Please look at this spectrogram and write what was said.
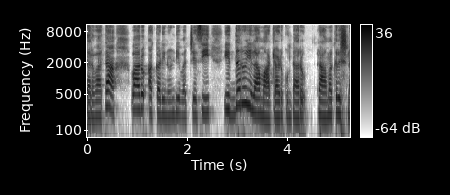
తర్వాత వారు అక్కడి నుండి వచ్చేసి ఇద్దరూ ఇలా మాట్లాడుకుంటారు. రామకృష్ణ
